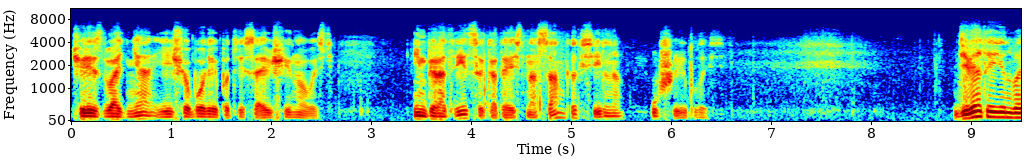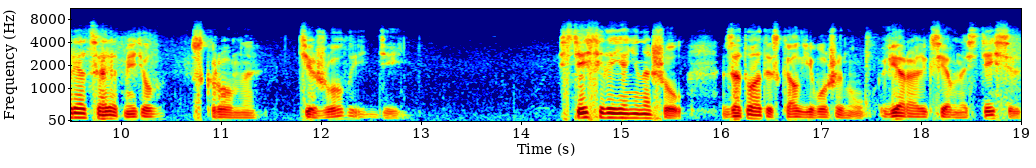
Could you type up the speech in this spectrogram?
Через два дня еще более потрясающая новость. Императрица, катаясь на санках, сильно ушиблась. 9 января царь отметил скромно тяжелый день. Стеселя я не нашел, зато отыскал его жену. Вера Алексеевна Стесель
